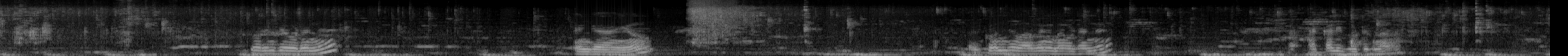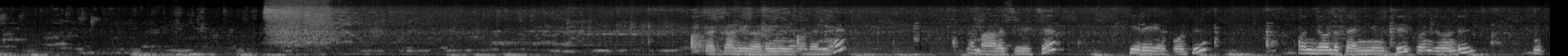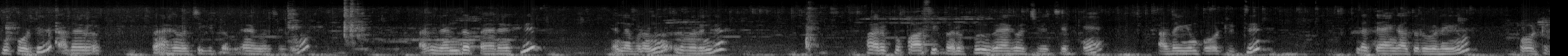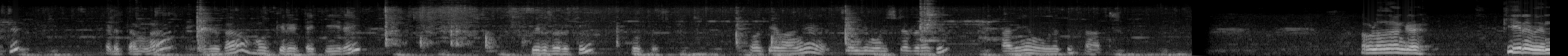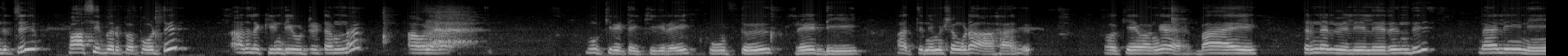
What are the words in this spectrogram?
பொரிஞ்ச உடனே வெங்காயம். கொஞ்சம் வதங்கின உடனே தக்காளி போட்டுக்கலாம். தக்காளி வதங்கின உடனே நம்ம அரைச்சி வச்ச கீரையை போட்டு கொஞ்சோண்டு தண்ணி விட்டு கொஞ்சோண்டு உப்பு போட்டு அதை வேக வச்சுக்கிட்டோம். வேக வச்சுக்கணும். அது வெந்த பிறகு என்ன பண்ணணும்? இது பாருங்க. பருப்பு பாசி பருப்பு வேக வச்சு வச்சுருக்கேன். அதையும் போட்டுட்டு இந்த தேங்காய் துருவலையும் போட்டுட்டு எடுத்தோம்னா இதுதான் மூக்கிரட்டை கீரை. சிறுபருப்பு கூட்டு ஓகே வாங்க செஞ்சு முடிச்சிட்ட பிறகு அதையும் உங்களுக்கு காட்டுறேன். அவ்வளோதாங்க கீரை வெந்துட்டு பாசி பருப்பை போட்டு அதில் கிண்டி விட்டுட்டோம்னா அவ்வளோதான் மூக்கிரட்டை கீரை கூட்டு ரெடி. பத்து நிமிஷம் கூட ஆகாது. ஓகேவாங்க பாய் திருநெல்வேலியிலிருந்து நளினி.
